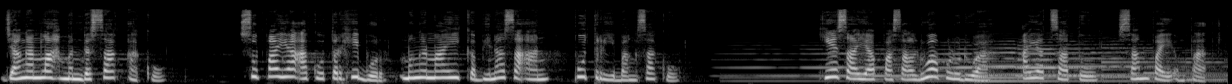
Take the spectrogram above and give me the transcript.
Janganlah mendesak aku, supaya aku terhibur mengenai kebinasaan putri bangsaku. Yesaya pasal 22 ayat 1 sampai 4.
